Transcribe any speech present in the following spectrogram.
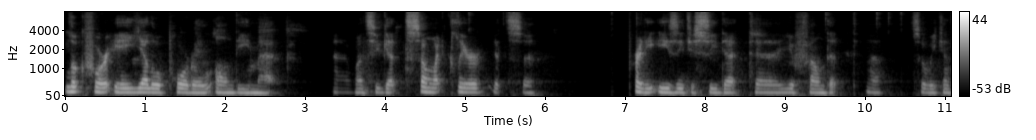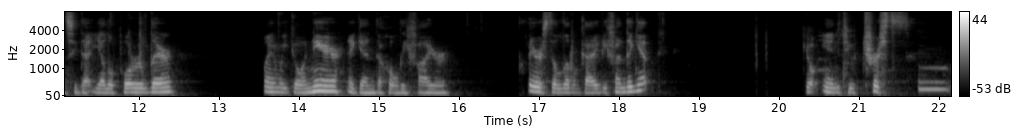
look for a yellow portal on the map. Uh, once you get somewhat clear, it's uh, pretty easy to see that uh, you found it. Uh, so we can see that yellow portal there. When we go near, again, the Holy Fire clears the little guy defending it. Go into Tristram,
